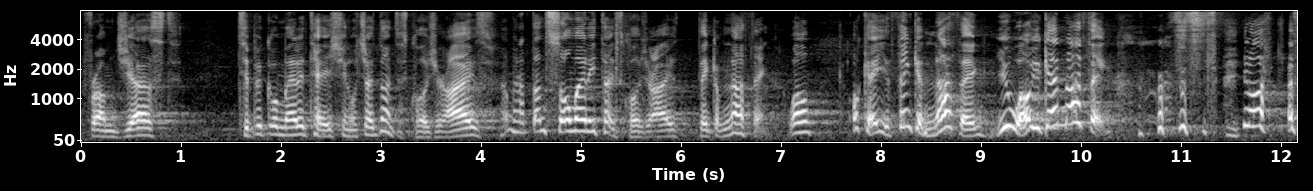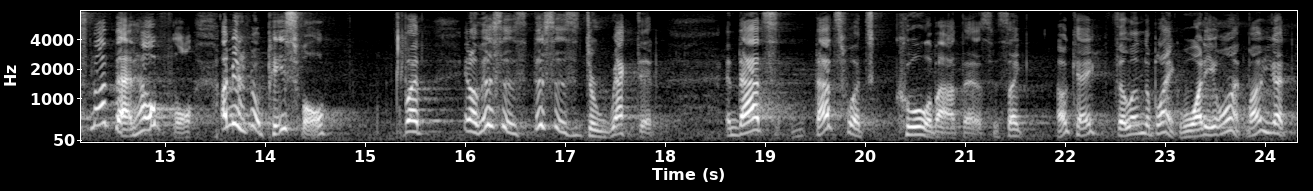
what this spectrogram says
from just typical meditation, which I've done, just close your eyes. I mean, I've done so many times. Close your eyes, think of nothing. Well, okay, you think of nothing, you will, you get nothing. you know, that's not that helpful. I mean, I feel peaceful, but you know, this is this is directed, and that's that's what's cool about this. It's like, okay, fill in the blank. What do you want? Well, you got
